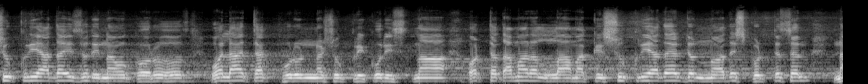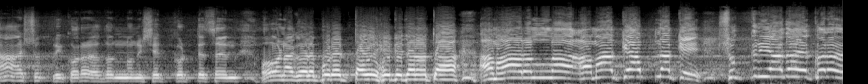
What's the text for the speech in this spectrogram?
শুক্রিয়া আদায় যদি নাও করস ওলা তাক ফুরুন না শুক্রি করিস না। অর্থাৎ আমার আল্লাহ আমাকে শুক্রিয়া আদায়ের জন্য আদেশ করতেছেন, না শুক্রি করার জন্য নিষেধ করতেছেন। ও নাগরপুরের তাও হেঁটে জনতা, আমার আল্লাহ আমাকে আপনাকে শুক্রিয়া আদায় করার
